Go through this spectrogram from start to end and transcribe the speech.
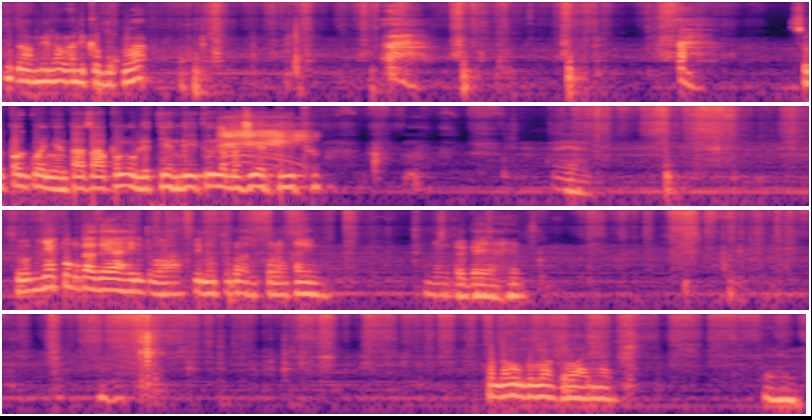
Ang dami ng alikabok nga. Ah. Ah. So pag yan, tatapon ulit yan dito, labas yan dito. Ayan. So huwag niya pong gagayahin to ha. Tinuturuan ko lang kayo. Huwag gagayahin. Ako lang gumagawa niyan. Ayan.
